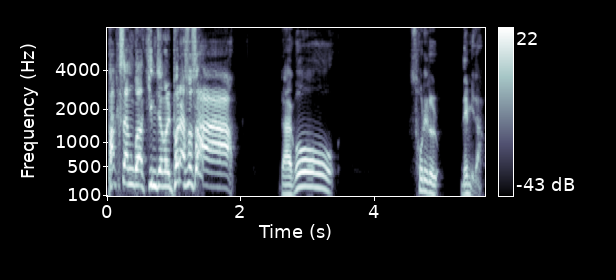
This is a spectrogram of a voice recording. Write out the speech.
박상과 김정을 벌하소서! 라고 소리를 냅니다.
